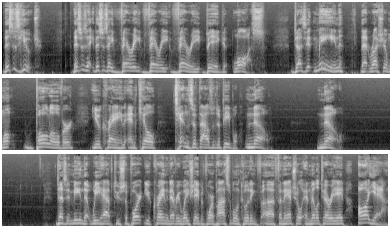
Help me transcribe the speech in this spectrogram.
this is huge. This is a, this is a very, very, very big loss. Does it mean that Russia won't bowl over Ukraine and kill tens of thousands of people? No. No. Does it mean that we have to support Ukraine in every way, shape, and form possible, including uh, financial and military aid? Oh, yeah.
